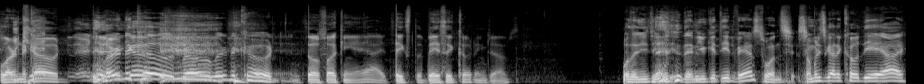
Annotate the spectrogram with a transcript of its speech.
Learn the code. learn the code, bro. Learn the code. Until fucking AI takes the basic coding jobs. Well, then you then you get the advanced ones. Somebody's got to code the AI. All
